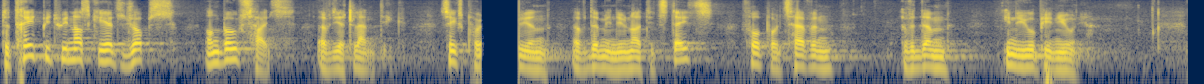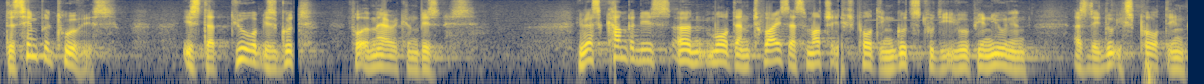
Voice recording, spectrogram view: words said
The trade between us creates jobs on both sides of the Atlantic. 6 million of them in the United States, 4.7 of them in the European Union. The simple truth is, that Europe is good for American business. US companies earn more than twice as much exporting goods to the European Union as they do exporting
